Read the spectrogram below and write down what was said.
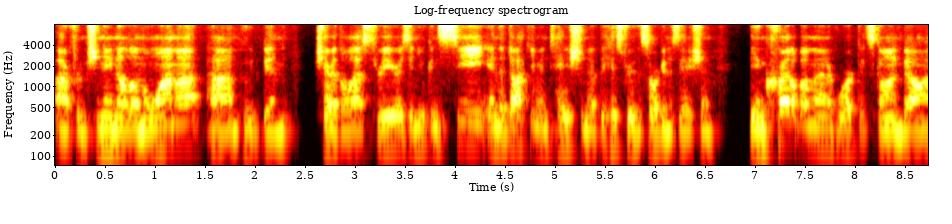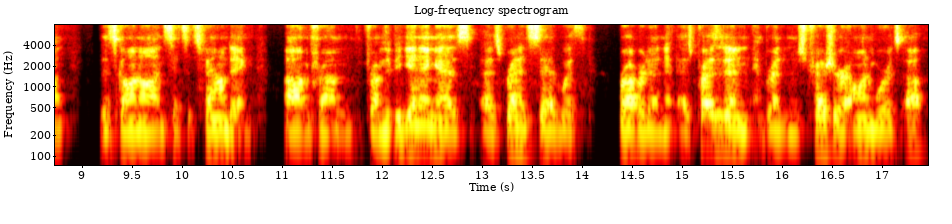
uh, from Tsianina Lomawaima, um, who'd been chair the last three years. And you can see in the documentation of the history of this organization, the incredible amount of work that's gone on, that's gone on since its founding um, from, from the beginning, as, as Brendan said, with Robert and, as president and Brendan as treasurer onwards up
